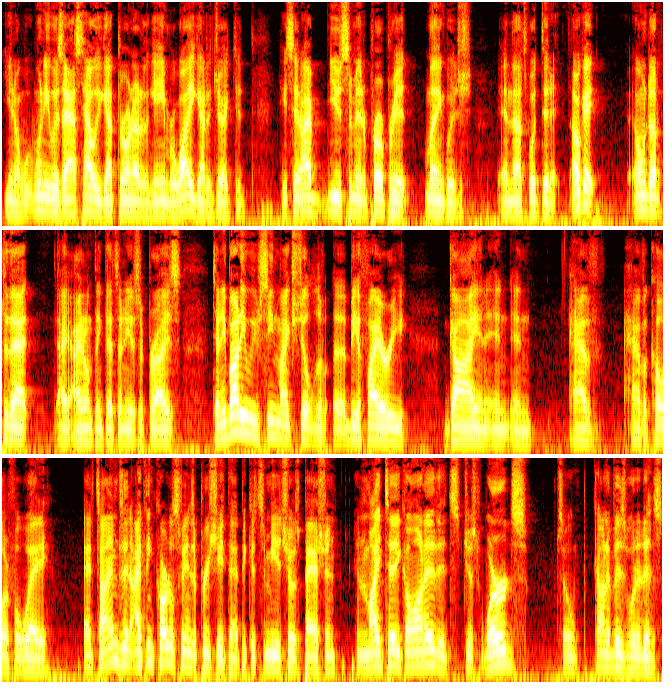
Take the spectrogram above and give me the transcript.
you know, when he was asked how he got thrown out of the game or why he got ejected, he said, I used some inappropriate language, and that's what did it. Okay, owned up to that. I, I don't think that's any surprise to anybody. We've seen Mike Shildt uh, be a fiery guy and, and, and have have a colorful way at times, and I think Cardinals fans appreciate that because to me it shows passion. And my take on it, it's just words, so kind of is what it is.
